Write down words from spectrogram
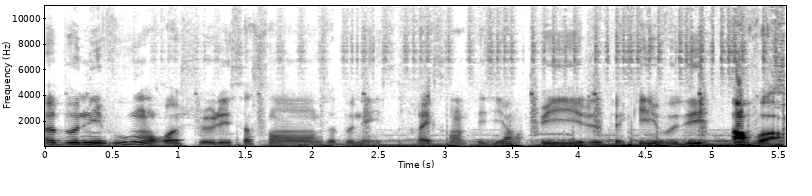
Abonnez-vous, on rush les 500 abonnés, ça serait extrêmement plaisir. Puis le paquet vous dit au revoir.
